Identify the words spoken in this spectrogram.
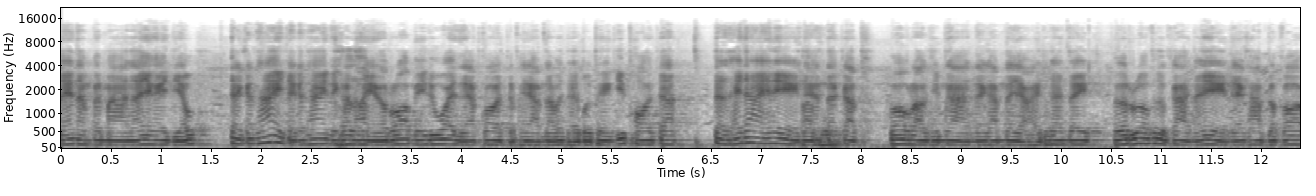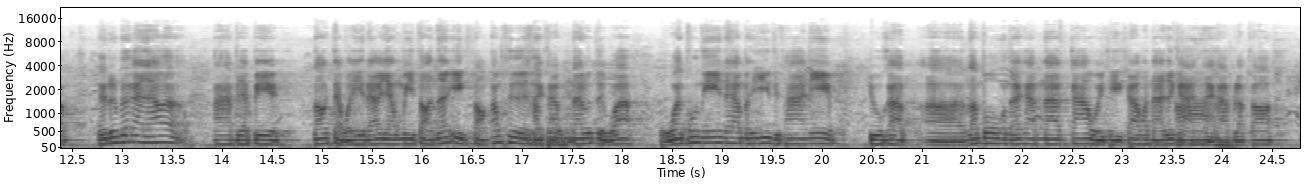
แนะนำกันมานะยังไงเดี๋ยวจัดกันให้จัดกันให้นะครับครับในรอบนี้ด้วยนะครับก็จะพยายามนำเสนอบทเพลงที่พอจะจัดให้ได้นั่นเองครันะบผม นะครับพวกเราทีมงานนะครับนะอยากให้ทุกท่านได้ร่วมประสบการณ์นั่นเองนะครับ แล้วก็อย่าลืมแล้วกันนะว่างานประจำปีนอกจากวันนี้แล้วยังมีต่อเนื่องอีก2ค่ำคืนนะครับครับผมน่ารู้สึกว่า วันพรุ่งนี้นะครับวันที่ 25 นี่อยู่กับอ่าลำวงนะครับนา9เวที9คณะด้วยกันอ่านนะครับ แล้วก็ใน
